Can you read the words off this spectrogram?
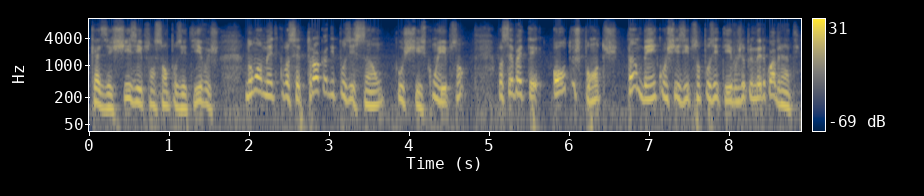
quer dizer, x e y são positivos, no momento que você troca de posição o x com y, você vai ter outros pontos também com x e y positivos do primeiro quadrante.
